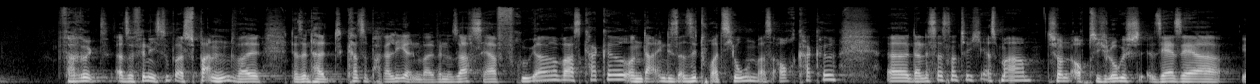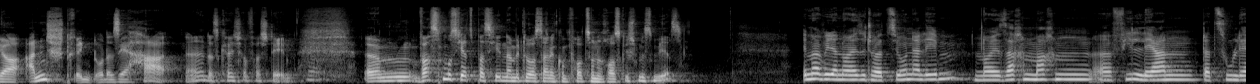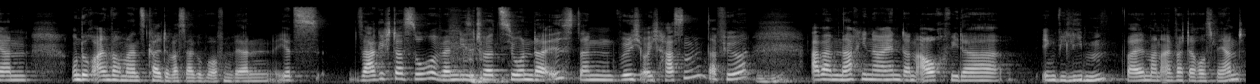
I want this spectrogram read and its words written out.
Verrückt. Also finde ich super spannend, weil da sind halt krasse Parallelen, weil wenn du sagst, ja, früher war es kacke und da in dieser Situation war es auch kacke, äh, dann ist das natürlich erstmal schon auch psychologisch sehr, sehr ja, anstrengend oder sehr hart. Ne? Das kann ich schon verstehen. Ja. Ähm, was muss jetzt passieren, damit du aus deiner Komfortzone rausgeschmissen wirst? Immer wieder neue Situationen erleben, neue Sachen machen, äh, viel lernen, dazulernen und auch einfach mal ins kalte Wasser geworfen werden. Jetzt sage ich das so, wenn die Situation da ist, dann würde ich euch hassen dafür, mhm. aber im Nachhinein dann auch wieder irgendwie lieben, weil man einfach daraus lernt.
